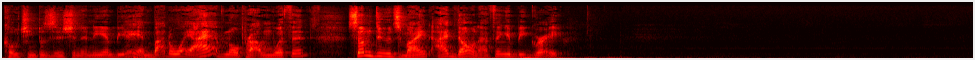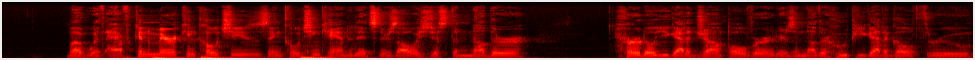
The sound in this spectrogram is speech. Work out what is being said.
coaching position in the NBA. And by the way, I have no problem with it. Some dudes might. I don't. I think it'd be great. But with African American coaches and coaching candidates, there's always just another hurdle you got to jump over. There's another hoop you got to go through.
